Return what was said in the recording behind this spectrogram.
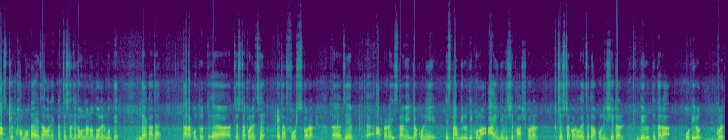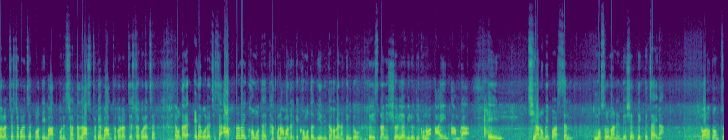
রাষ্ট্রীয় ক্ষমতায় যাওয়ার একটা চেষ্টা, যেটা অন্যান্য দলের মধ্যে দেখা যায়, তারা কিন্তু চেষ্টা করেছে এটা ফোর্স করার যে আপনারা ইসলামী, যখনই ইসলাম বিরোধী কোনো আইন এদেশে পাশ করার চেষ্টা করা হয়েছে, তখনই সেটার বিরুদ্ধে তারা প্রতিরোধ করে তোলার চেষ্টা করেছে, প্রতিবাদ করেছে, অর্থাৎ রাষ্ট্রকে বাধ্য করার চেষ্টা করেছে এবং তারা এটা বলেছে যে আপনারাই ক্ষমতায় থাকুন, আমাদেরকে ক্ষমতা দিয়ে দিতে হবে না, কিন্তু ইসলামী শরিয়া বিরোধী কোনো আইন আমরা এই ছিয়ানব্বই পার্সেন্ট মুসলমানের দেশে দেখতে চাই না। গণতন্ত্র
